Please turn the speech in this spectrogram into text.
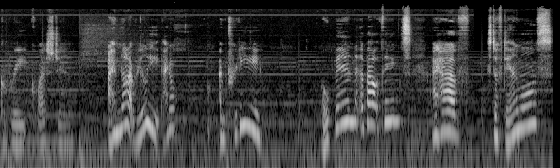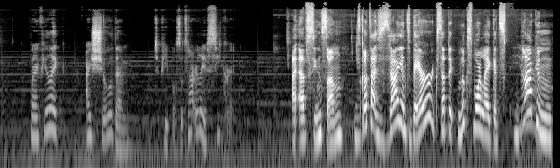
great question. I'm not really. I don't. I'm pretty open about things. I have stuffed animals, but I feel like I show them to people, so it's not really a secret. I have seen some. You've got that giant bear, except it looks more like it's black and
